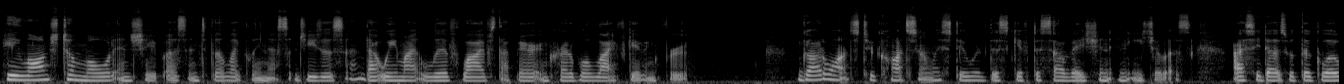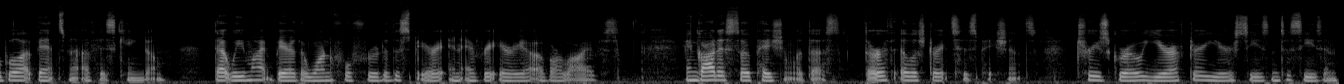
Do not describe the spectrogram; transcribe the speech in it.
He longs to mold and shape us into the likeliness of Jesus that we might live lives that bear incredible life giving fruit. God wants to constantly steward this gift of salvation in each of us, as He does with the global advancement of His kingdom, that we might bear the wonderful fruit of the Spirit in every area of our lives. And God is so patient with us. The earth illustrates His patience. Trees grow year after year, season to season,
